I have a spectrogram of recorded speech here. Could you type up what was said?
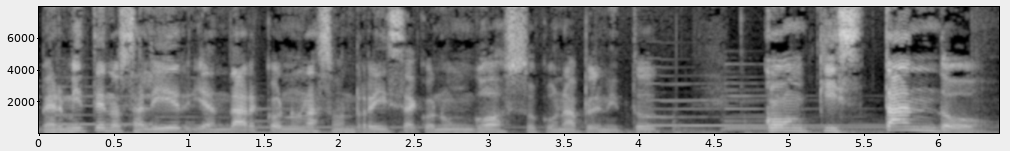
Permítenos salir y andar con una sonrisa, con un gozo, con una plenitud, conquistando.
